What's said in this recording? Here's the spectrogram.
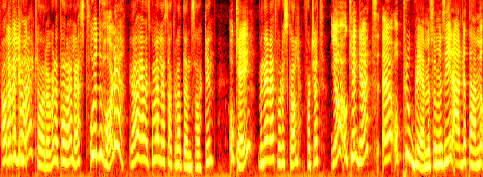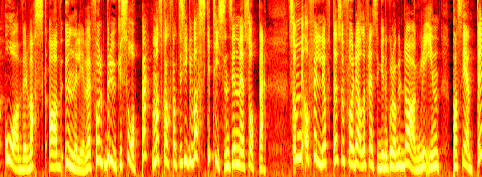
Ja, Det er men veldig dette er jeg klar over. Dette her har jeg lest. Oh, ja, du har det? Ja, Jeg vet ikke om jeg har lest akkurat den saken. Ok. Men jeg vet hvor du skal. Fortsett. Ja, ok, greit. Eh, og problemet som hun sier, er dette her med overvask av underlivet. Folk bruker såpe. Man skal faktisk ikke vaske tissen sin med såpe. Som, og veldig ofte så får de aller fleste gynekologer daglig inn pasienter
